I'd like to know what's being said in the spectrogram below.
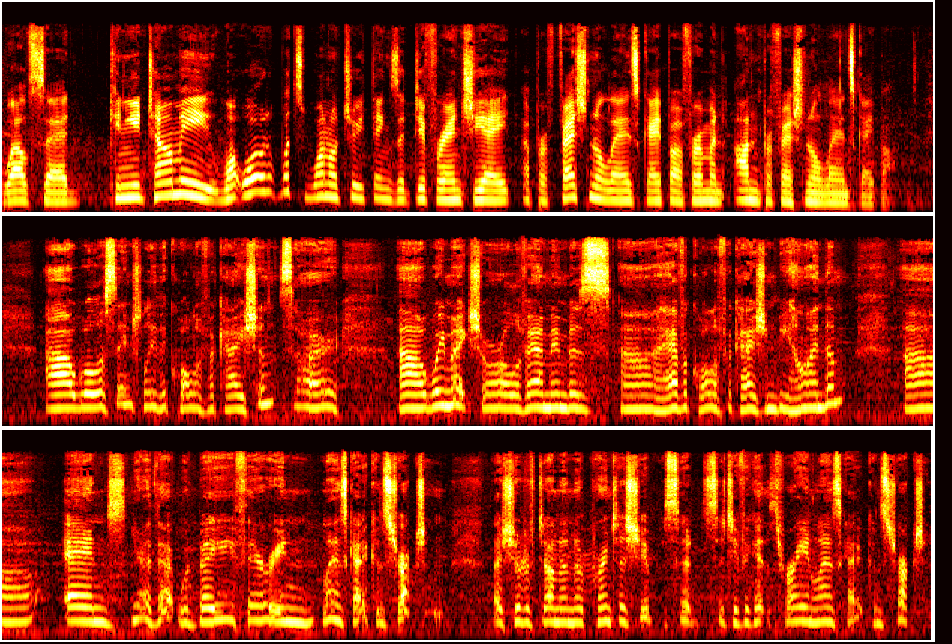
Well said. Can you tell me what, what what's one or two things that differentiate a professional landscaper from an unprofessional landscaper? Uh, well, essentially the qualification. So uh, we make sure all of our members uh, have a qualification behind them, uh, and you know that would be if they're in landscape construction, they should have done an apprenticeship, certificate three in landscape construction.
